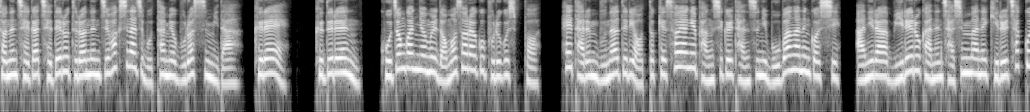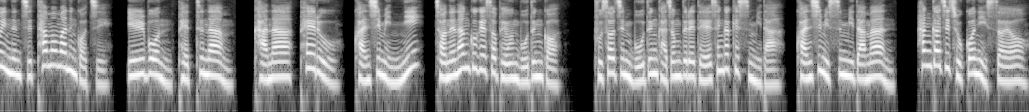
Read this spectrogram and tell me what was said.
저는 제가 제대로 들었는지 확신하지 못하며 물었습니다. 그래. 그들은 고정관념을 넘어서라고 부르고 싶어 해 다른 문화들이 어떻게 서양의 방식을 단순히 모방하는 것이 아니라 미래로 가는 자신만의 길을 찾고 있는지 탐험하는 거지. 일본, 베트남, 가나, 페루. 관심 있니? 저는 한국에서 배운 모든 것, 부서진 모든 가정들에 대해 생각했습니다. 관심 있습니다만, 한 가지 조건이 있어요.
